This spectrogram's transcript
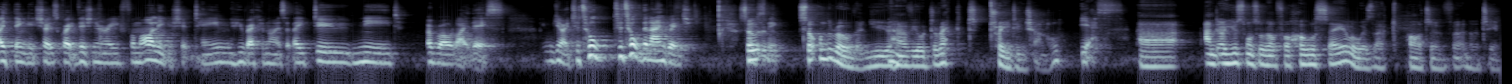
I think it shows great visionary from our leadership team who recognise that they do need a role like this, you know, to talk to talk the language. So, to so on the role, then, you have your direct trading channel. Yes. Uh, and are you responsible for wholesale or is that part of another team?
